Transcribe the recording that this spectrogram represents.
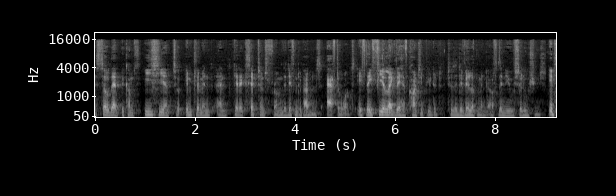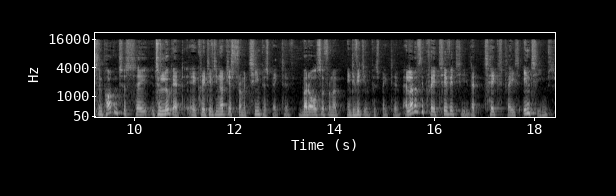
So that becomes easier to implement and get acceptance from the different departments afterwards if they feel like they have contributed to the development of the new solutions. It's important to say, to look at uh, creativity not just from a team perspective, but also from an individual perspective. A lot of the creativity that takes place in teams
